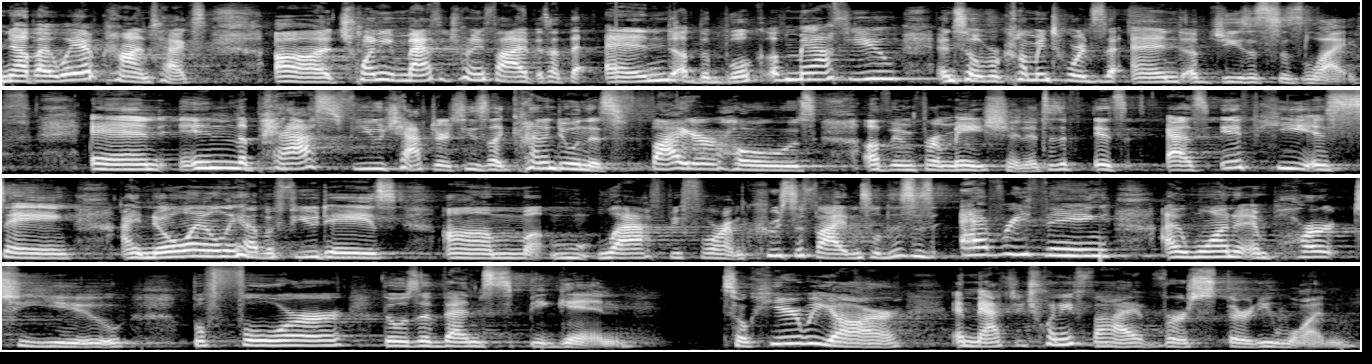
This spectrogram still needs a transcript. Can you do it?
Now, by way of context, uh, 20, Matthew 25 is at the end of the book of Matthew, and so we're coming towards the end of Jesus' life. And in the past few chapters, he's like kind of doing this fire hose of information. It's as if, it's as if he is saying, I know I only have a few days um, left before I'm crucified, and so this is everything I want to impart to you before those events begin. So here we are in Matthew 25, verse 31.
